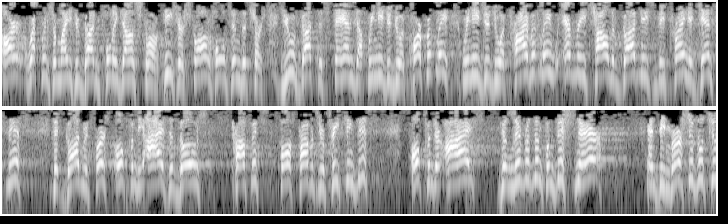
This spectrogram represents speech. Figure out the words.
our weapons are mighty through God and pulling down strong. These are strongholds in the church. You've got to stand up. We need to do it corporately. We need to do it privately. Every child of God needs to be praying against this, that God would first open the eyes of those prophets, false prophets who are preaching this, open their eyes, deliver them from this snare, and be merciful to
